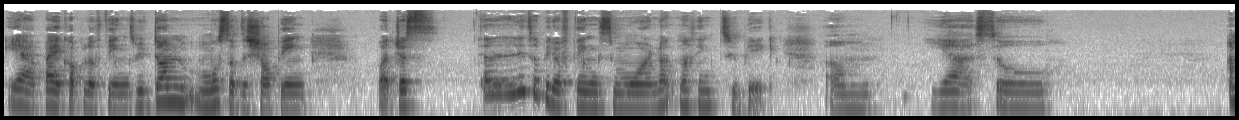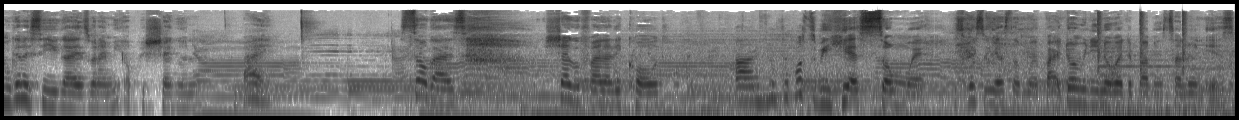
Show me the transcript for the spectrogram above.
yeah buy a couple of things. We've done most of the shopping but just a little bit of things more not nothing too big. Um yeah so i'm gonna see you guys when i meet up with shegun. Bye. So guys shegun finally called. And he's supposed to be here somewhere supposed to be here somewhere but i don't really know where the barbing salon is.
